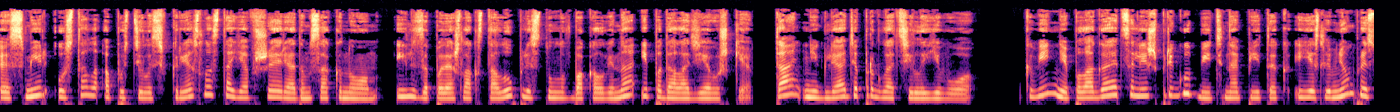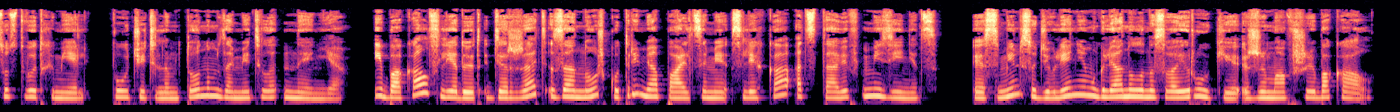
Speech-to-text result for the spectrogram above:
Эсмиль устало опустилась в кресло, стоявшее рядом с окном. Ильза подошла к столу, плеснула в бокал вина и подала девушке. Та, не глядя, проглотила его. Квинне полагается лишь пригубить напиток, если в нем присутствует хмель, поучительным тоном заметила Ненья и бокал следует держать за ножку тремя пальцами, слегка отставив мизинец. Эсмиль с удивлением глянула на свои руки, сжимавшие бокал.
